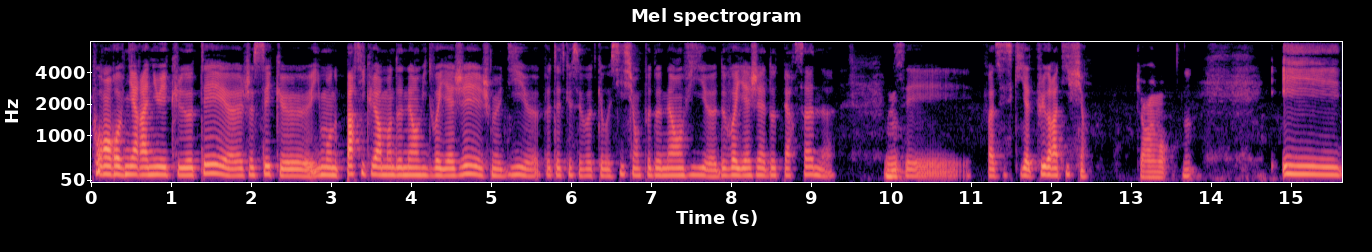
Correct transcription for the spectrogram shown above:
pour en revenir à Nu et culotté, euh, je sais qu'ils m'ont particulièrement donné envie de voyager et je me dis euh, peut-être que c'est votre cas aussi. Si on peut donner envie de voyager à d'autres personnes, mm. c'est enfin, ce qu'il y a de plus gratifiant. Carrément. Mm. Et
